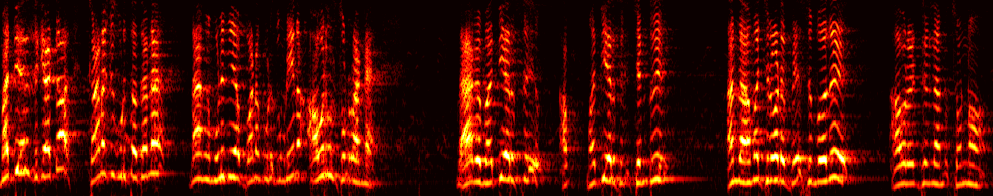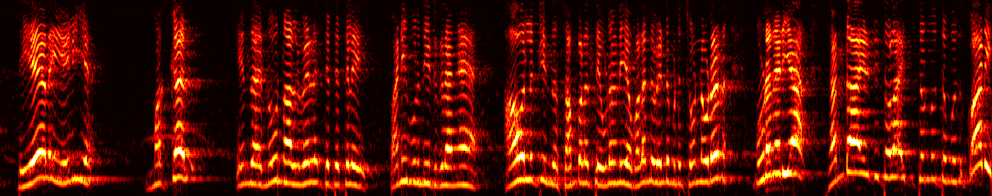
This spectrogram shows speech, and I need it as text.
மத்திய அரசு கேட்டால் கணக்கு கொடுத்தா தானே நாங்கள் முழுமையாக பணம் கொடுக்க முடியும்னு அவர்கள் சொல்கிறாங்க நாங்கள் மத்திய அரசு அப்- மத்திய அரசுக்கு சென்று அந்த அமைச்சரோட பேசும்போது அவர்கிட்ட நாங்கள் சொன்னோம் இந்த ஏழை எளிய மக்கள் இந்த நூறு நாள் வேலை திட்டத்தில் பணிபுரிஞ்சிட்டு இருக்கிறாங்க. அவர்களுக்கு இந்த சம்பளத்தை உடனடியாக வழங்க வேண்டும் என்று சொன்னவுடன் உடனடியாக ரெண்டாயிரத்தி தொள்ளாயிரத்தி தொண்ணூற்றி ஒன்பது கோடி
